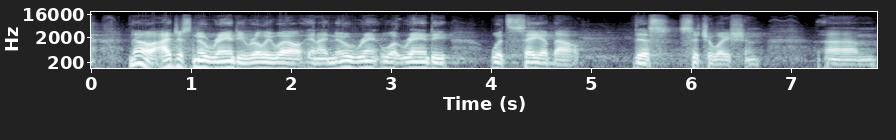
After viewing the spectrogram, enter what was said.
no, I just know Randy really well, and I know what Randy would say about this situation. Um,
